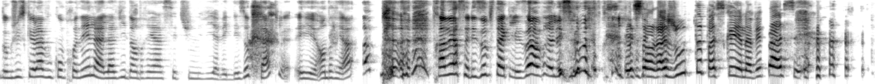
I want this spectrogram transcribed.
Donc jusque-là, vous comprenez, la, vie d'Andrea, c'est une vie avec des obstacles. Et Andrea, hop, traverse les obstacles les uns après les autres. et s'en rajoute parce qu'il n'y en avait pas assez.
